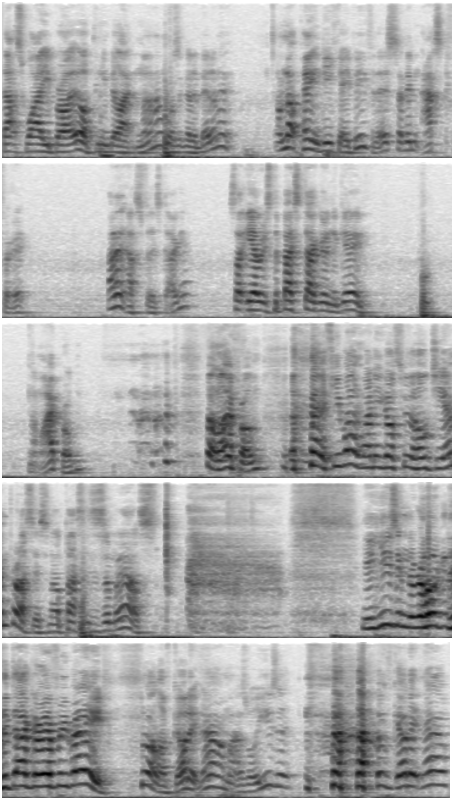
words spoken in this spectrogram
That's why you brought it up. And you'd be like, no, I wasn't going to bid on it. I'm not paying DKP for this. I didn't ask for it. I didn't ask for this dagger. It's like, yeah, it's the best dagger in the game. Not my problem. Not my problem. if you want, why don't you go through the whole GM process and I'll pass it to someone else? You're using the rogue, the dagger every raid. Well, I've got it now. I might as well use it. I've got it now.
